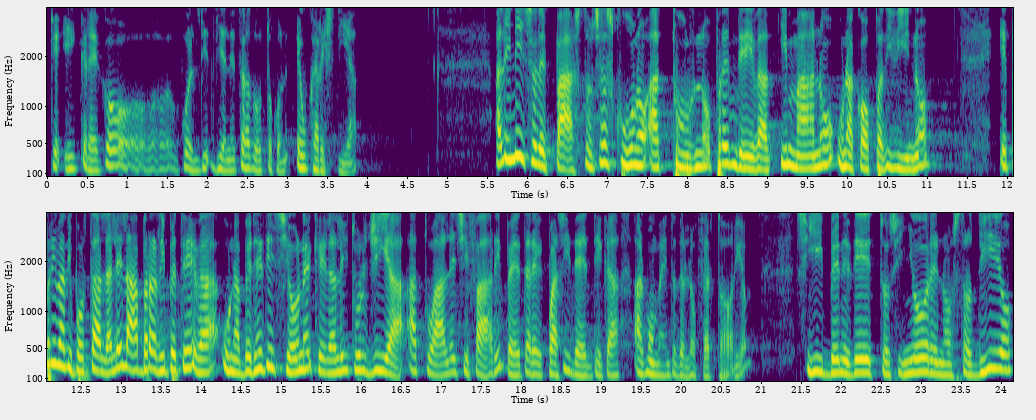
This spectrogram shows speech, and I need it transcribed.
che in greco viene tradotto con Eucaristia. All'inizio del pasto ciascuno a turno prendeva in mano una coppa di vino e prima di portarla alle labbra ripeteva una benedizione che la liturgia attuale ci fa ripetere quasi identica al momento dell'offertorio. Sii benedetto Signore nostro Dio,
